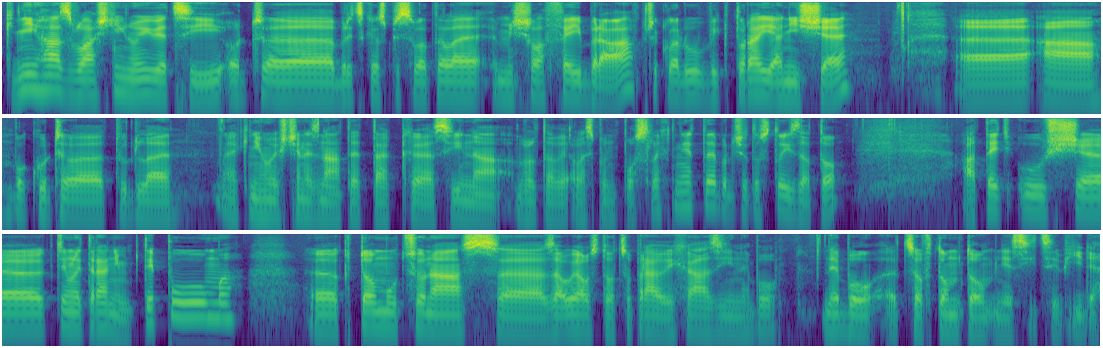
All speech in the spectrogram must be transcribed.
Kniha zvláštních nových věcí od uh, britského spisovatele Michela Fabra v překladu Viktora Janiše. Uh, a pokud uh, tuhle knihu ještě neznáte, tak si ji na Vltavě alespoň poslechněte, protože to stojí za to. A teď už k těm literárním typům, k tomu, co nás zaujalo z toho, co právě vychází, nebo, nebo co v tomto měsíci vyjde.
